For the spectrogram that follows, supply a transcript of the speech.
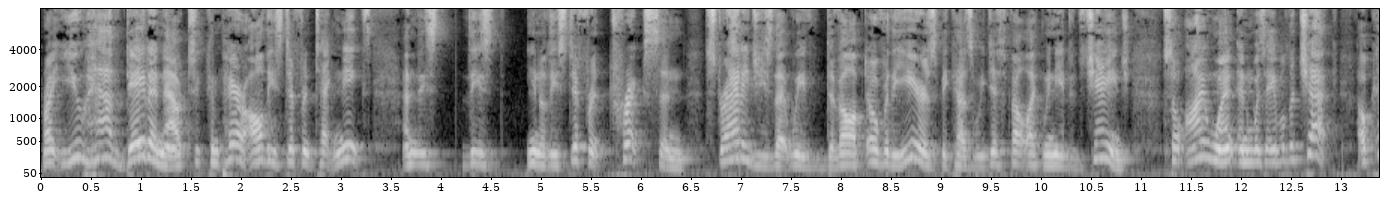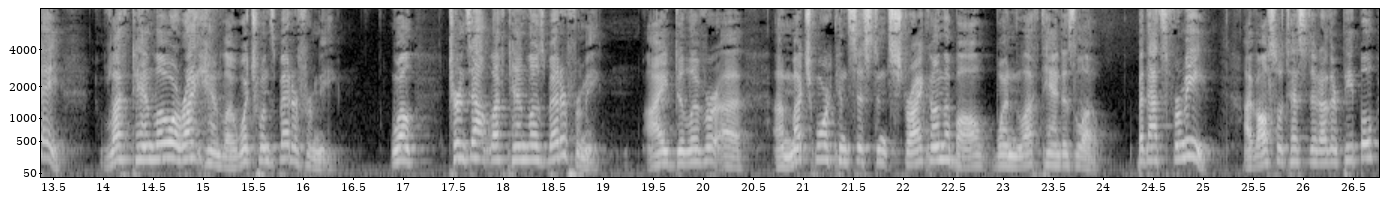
Right? You have data now to compare all these different techniques and these these you know these different tricks and strategies that we've developed over the years because we just felt like we needed to change. So I went and was able to check. Okay, left hand low or right hand low, which one's better for me? Well, turns out left hand low is better for me. I deliver a, a much more consistent strike on the ball when left hand is low. But that's for me. I've also tested other people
